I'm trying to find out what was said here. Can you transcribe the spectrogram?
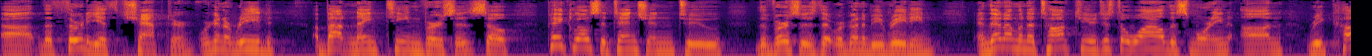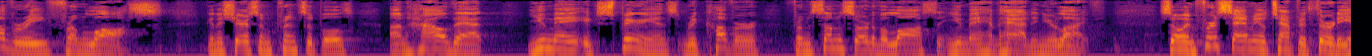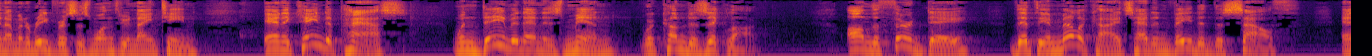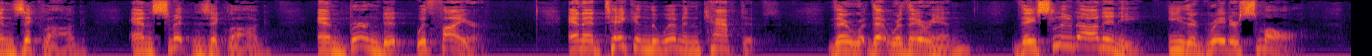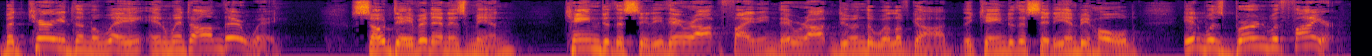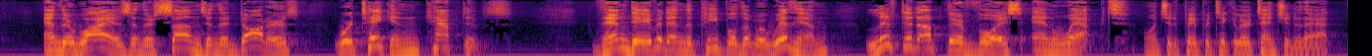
uh, the 30th chapter. We're going to read about 19 verses. So pay close attention to the verses that we're going to be reading. And then I'm going to talk to you just a while this morning on recovery from loss. I'm going to share some principles on how that you may experience recover from some sort of a loss that you may have had in your life. So in 1 Samuel chapter 30, and I'm going to read verses 1 through 19, and it came to pass when David and his men were come to Ziklag on the third day that the Amalekites had invaded the south and Ziklag and smitten Ziklag and burned it with fire and had taken the women captives that were therein. They slew not any, either great or small but carried them away and went on their way. So David and his men came to the city. They were out fighting, they were out doing the will of God. They came to the city, and behold, it was burned with fire, and their wives and their sons and their daughters were taken captives. Then David and the people that were with him lifted up their voice and wept. I want you to pay particular attention to that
